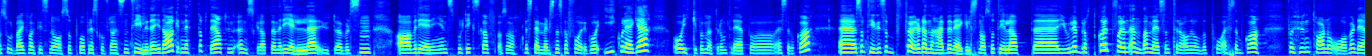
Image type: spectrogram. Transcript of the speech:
Solberg faktisk nå også på pressekonferansen tidligere i dag. Nettopp det at hun ønsker at den reelle utøvelsen av regjeringens politikk skal, altså bestemmelsene skal foregå i kollegiet, og ikke på møterom tre på SMK. Eh, samtidig så fører denne her bevegelsen også til at eh, Julie Bråttkorp får en enda mer sentral rolle på SMK. For hun tar nå over det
